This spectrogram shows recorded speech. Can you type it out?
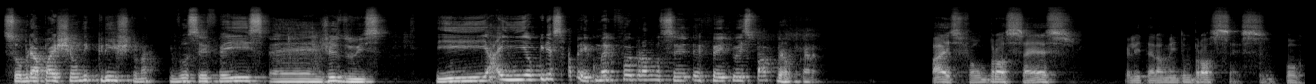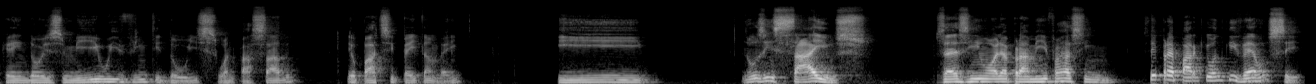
sobre a paixão de Cristo, né? Que você fez é, Jesus. E aí eu queria saber como é que foi pra você ter feito esse papel, cara. Mas foi um processo, foi literalmente um processo, porque em 2022, o ano passado, eu participei também. E nos ensaios, Zezinho olha pra mim e fala assim: "Se prepara que o ano que vem é você".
